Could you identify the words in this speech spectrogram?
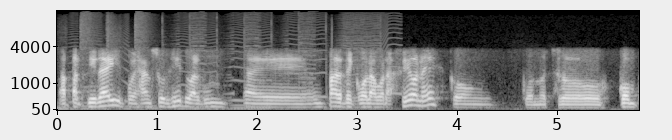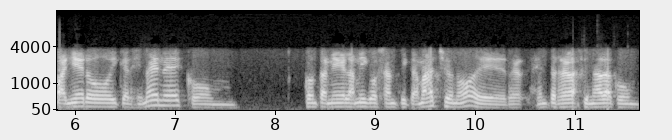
A partir de ahí, pues han surgido algún eh, un par de colaboraciones con, con nuestro compañero Iker Jiménez, con, con también el amigo Santi Camacho, ¿no? Eh, gente relacionada con,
